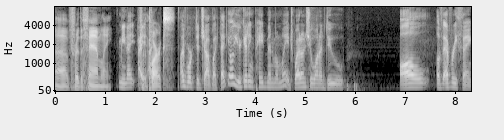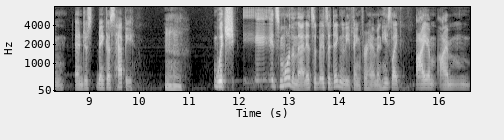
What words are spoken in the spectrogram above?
Uh, for the family, I mean, I, for I, the I parks. I've worked a job like that. Oh, you're getting paid minimum wage. Why don't you want to do all of everything and just make us happy? mm-hmm. Which it's more than that. It's a it's a dignity thing for him, and he's like, I am I'm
